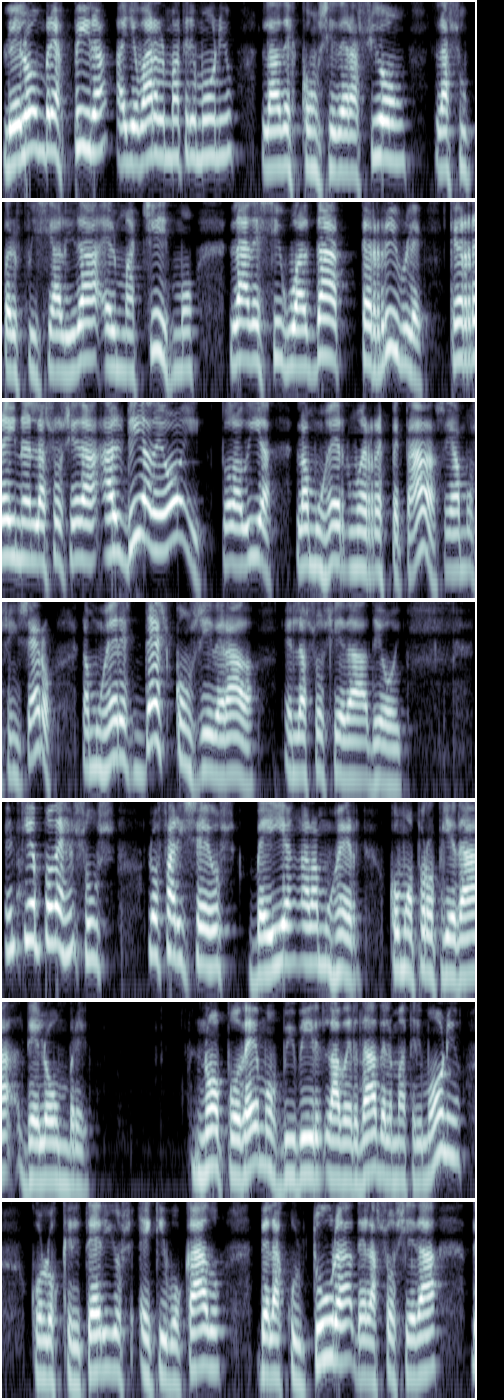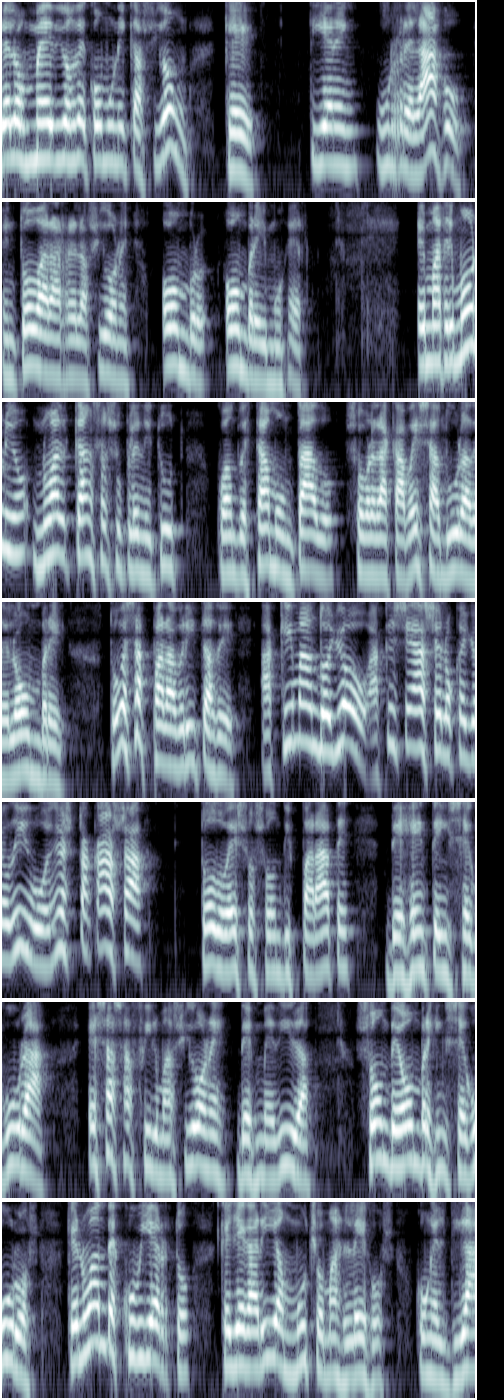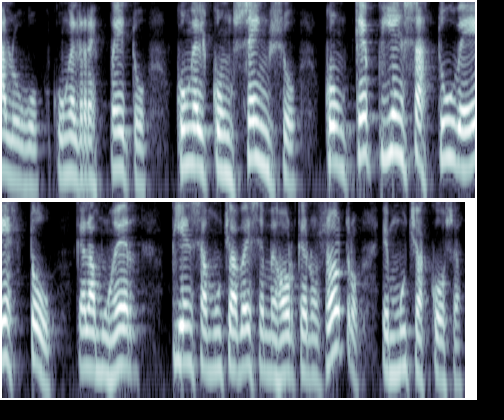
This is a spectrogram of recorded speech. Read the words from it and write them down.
El hombre aspira a llevar al matrimonio la desconsideración, la superficialidad, el machismo, la desigualdad terrible que reina en la sociedad. Al día de hoy todavía la mujer no es respetada, seamos sinceros. La mujer es desconsiderada en la sociedad de hoy. En tiempo de Jesús, los fariseos veían a la mujer como propiedad del hombre. No podemos vivir la verdad del matrimonio con los criterios equivocados de la cultura, de la sociedad, de los medios de comunicación que tienen un relajo en todas las relaciones hombre, hombre y mujer. El matrimonio no alcanza su plenitud cuando está montado sobre la cabeza dura del hombre. Todas esas palabritas de aquí mando yo, aquí se hace lo que yo digo, en esta casa todo eso son disparates de gente insegura. Esas afirmaciones desmedidas son de hombres inseguros que no han descubierto que llegarían mucho más lejos con el diálogo, con el respeto, con el consenso, con qué piensas tú de esto, que la mujer piensa muchas veces mejor que nosotros en muchas cosas.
